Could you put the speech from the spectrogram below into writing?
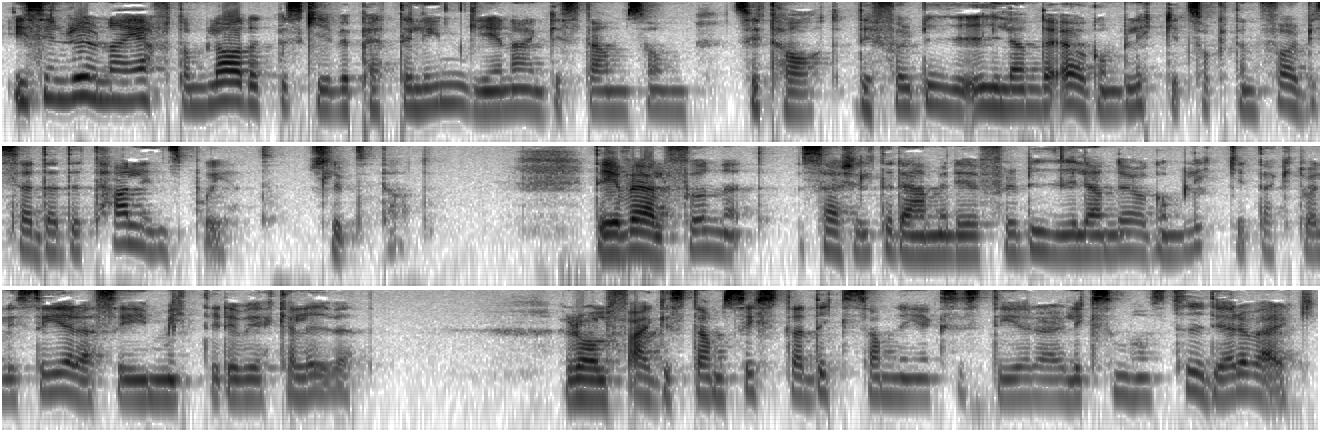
I sin runa i Aftonbladet beskriver Petter Lindgren Aggestam som citat, det förbiilande ögonblickets och den förbisedda detaljens poet. Slutcitat. Det är välfunnet, särskilt det där med det förbiilande ögonblicket aktualiseras i Mitt i det veka livet. Rolf Aggestams sista diktsamling existerar, liksom hans tidigare verk,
